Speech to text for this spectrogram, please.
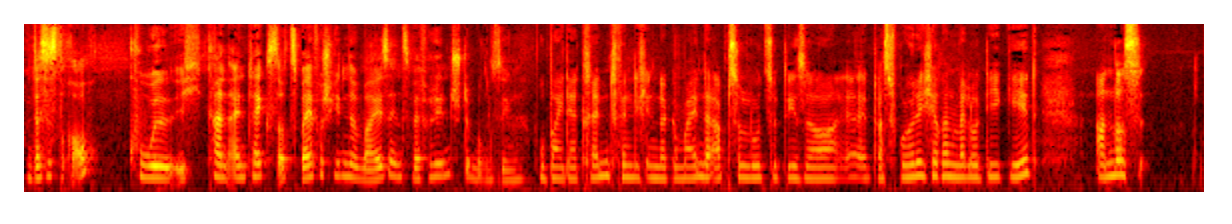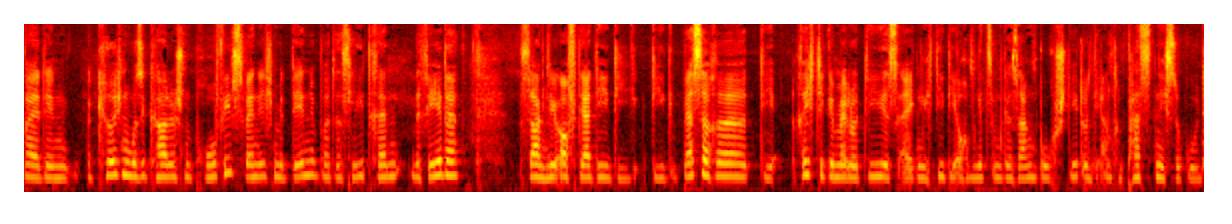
Und das ist doch auch cool. Ich kann einen Text auf zwei verschiedene Weise in zwei verschiedenen Stimmungen singen. Wobei der Trend, finde ich, in der Gemeinde absolut zu dieser äh, etwas fröhlicheren Melodie geht. Anders bei den kirchenmusikalischen Profis, wenn ich mit denen über das Lied rede, sagen die oft, ja, die, die, die bessere, die richtige Melodie ist eigentlich die, die auch jetzt im Gesangbuch steht und die andere passt nicht so gut.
